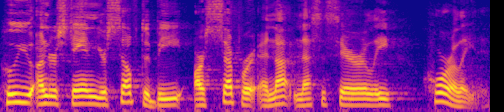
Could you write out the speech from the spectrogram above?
who you understand yourself to be, are separate and not necessarily correlated.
